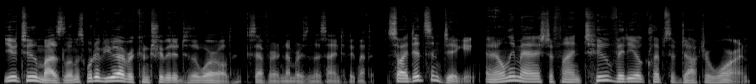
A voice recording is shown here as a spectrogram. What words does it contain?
You too, Muslims. What have you ever contributed to the world, except for numbers in the scientific method? So I did some digging, and I only managed to find two video clips of Dr. Warren,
